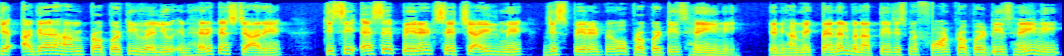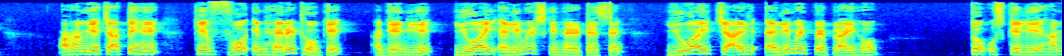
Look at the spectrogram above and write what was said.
کہ اگر ہم پراپرٹی ویلیو انہیریٹنس چاہ رہے ہیں، کسی ایسے پیرنٹ سے چائلڈ میں جس پیرنٹ میں وہ پراپرٹیز ہیں ہی نہیں۔ یعنی ہم ایک پینل بناتے ہیں جس میں فونٹ پراپرٹیز ہیں ہی نہیں۔ اور ہم یہ چاہتے ہیں کہ وہ انہیریٹ ہو کے اگین یہ یو آئی ایلیمنٹس کی انہیریٹنس ہے یو آئی چائلڈ ایلیمنٹ پہ اپلائی ہو تو اس کے لیے ہم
